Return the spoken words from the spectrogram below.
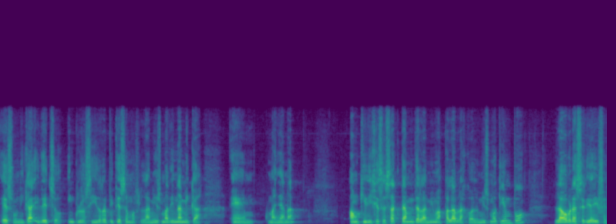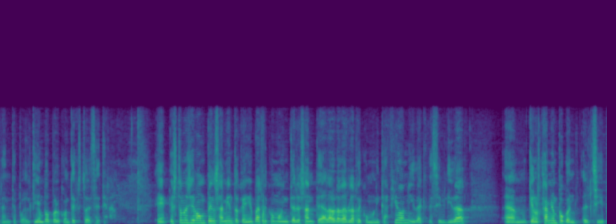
es única y de hecho, incluso si repitiésemos la misma dinámica mañana, aunque dijese exactamente las mismas palabras con el mismo tiempo, la obra sería diferente por el tiempo, por el contexto, etc. Eh, esto nos lleva a un pensamiento que a mí me parece como interesante a la hora de hablar de comunicación y de accesibilidad, em, que nos cambia un poco el chip,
